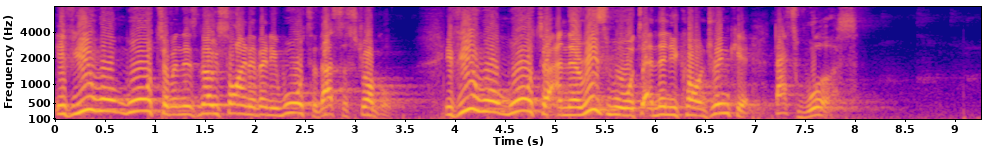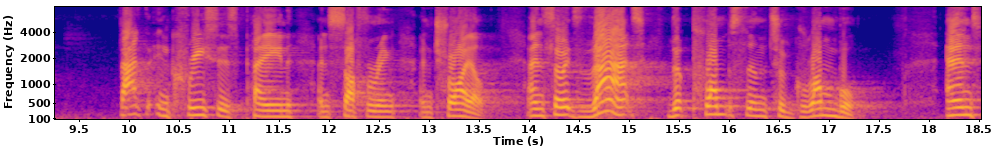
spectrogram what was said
If you want water and there's no sign of any water, that's a struggle. If you want water and there is water and then you can't drink it, that's worse. That increases pain and suffering and trial. And so it's that that prompts them to grumble. And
